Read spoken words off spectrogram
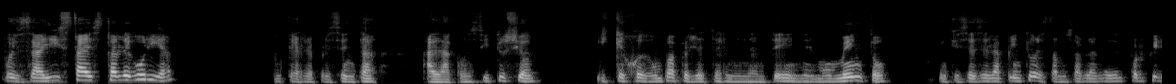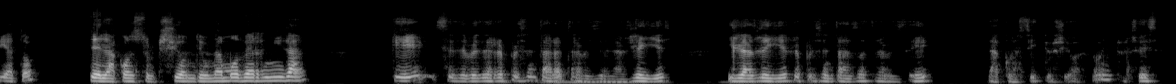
pues ahí está esta alegoría que representa a la constitución y que juega un papel determinante en el momento en que se hace la pintura, estamos hablando del porfiriato, de la construcción de una modernidad que se debe de representar a través de las leyes y las leyes representadas a través de la constitución, ¿no? Entonces,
